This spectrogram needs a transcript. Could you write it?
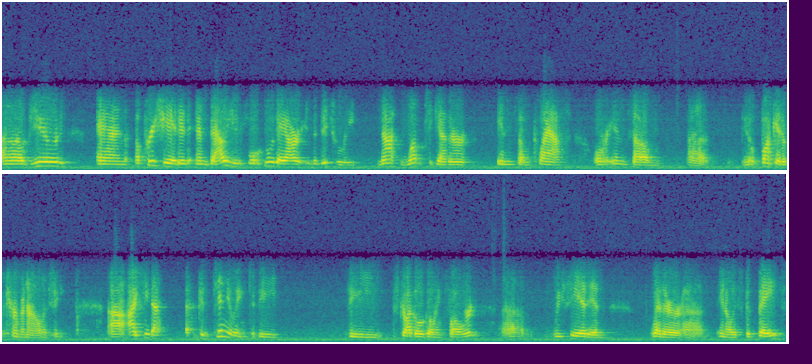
uh, viewed and appreciated and valued for who they are individually, not lumped together in some class or in some uh, you know bucket of terminology. Uh, I see that continuing to be the struggle going forward. Uh, we see it in whether uh, you know it's debates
